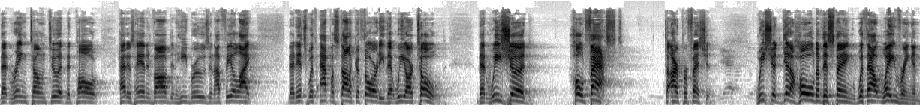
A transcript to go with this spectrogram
that ring tone to it that Paul had his hand involved in Hebrews. And I feel like that it's with apostolic authority that we are told that we should hold fast to our profession. We should get a hold of this thing without wavering and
